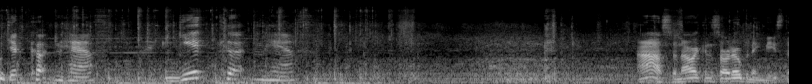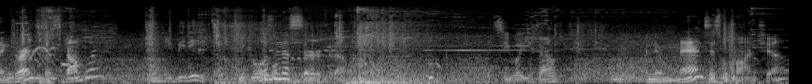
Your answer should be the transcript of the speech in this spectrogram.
Ooh, get cut in half. Get cut in half. Ah, so now I can start opening these things, right? The stumbling? EBD. Wasn't necessary for that one. Let's see what you found. A new mantis poncha.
